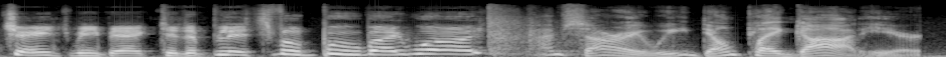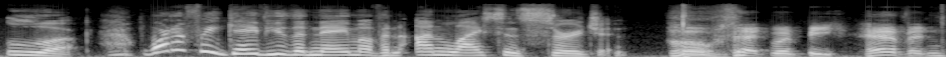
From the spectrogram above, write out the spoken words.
Change me back to the blissful boob I was. I'm sorry, we don't play God here. Look, what if we gave you the name of an unlicensed surgeon? Oh, that would be heaven.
